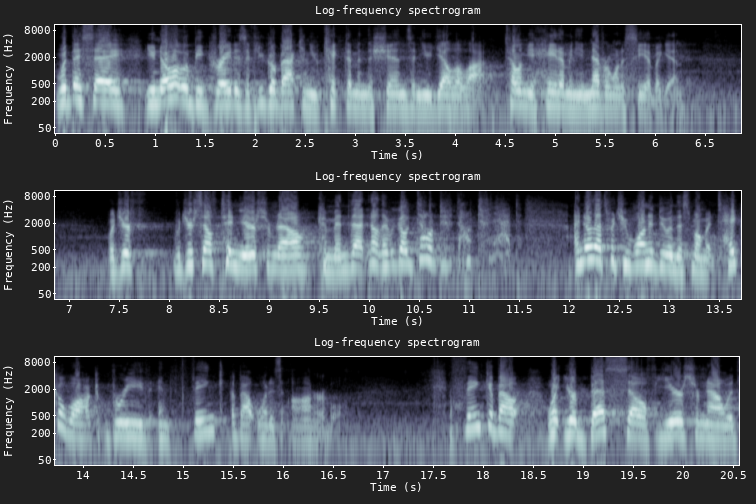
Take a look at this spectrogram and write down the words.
Would they say, you know what would be great is if you go back and you kick them in the shins and you yell a lot, tell them you hate them and you never want to see them again? Would, your, would yourself 10 years from now commend that? No, they would go, don't do, don't do that. I know that's what you want to do in this moment. Take a walk, breathe, and think about what is honorable. Think about what your best self years from now would,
